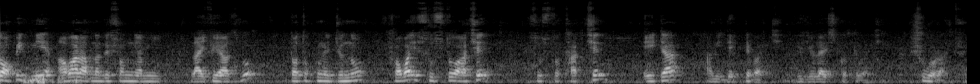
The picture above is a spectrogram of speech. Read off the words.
টপিক নিয়ে আবার আপনাদের সঙ্গে আমি লাইফে আসব। ততক্ষণের জন্য সবাই সুস্থ আছেন সুস্থ থাকছেন এইটা আমি দেখতে পাচ্ছি ভিজুয়ালাইজ করতে পারছি। শুভরাত্রি।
